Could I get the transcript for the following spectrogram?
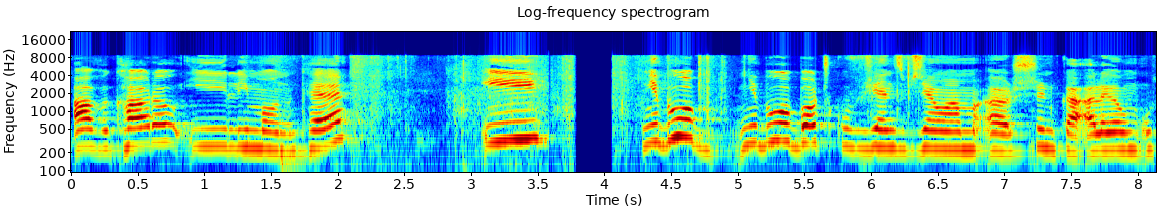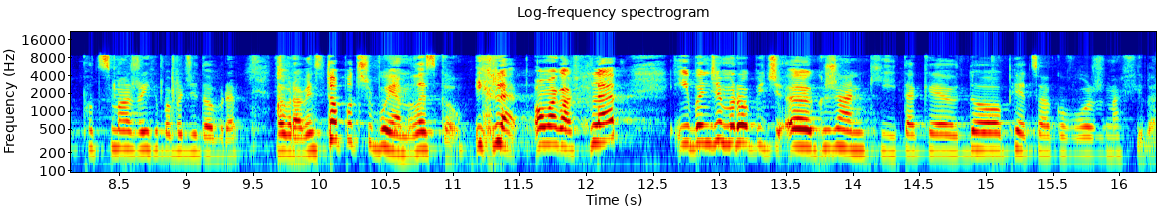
awokado i limonkę. I nie było, nie było boczków, więc wzięłam e, szynkę, ale ją podsmażę i chyba będzie dobre. Dobra, więc to potrzebujemy. Let's go. I chleb. Oh my gosh, chleb. I będziemy robić e, grzanki, takie do pieca go włożę na chwilę.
